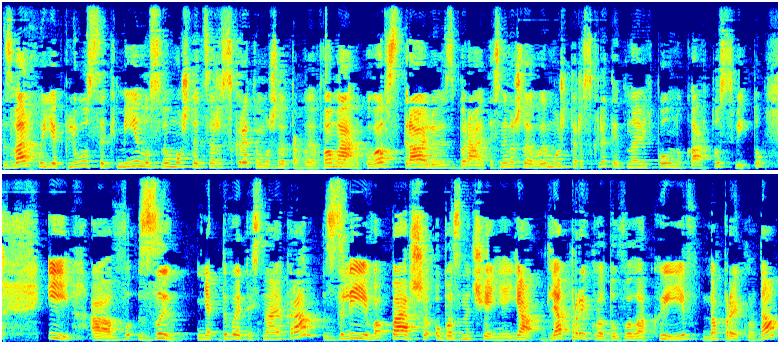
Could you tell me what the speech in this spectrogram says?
Зверху є плюсик, мінус. Ви можете це розкрити, можливо, там ви в Америку, в Австралію збираєтесь. Неважливо, ви можете розкрити навіть повну карту світу. І а, в, з, як дивитись на екран, зліва перше обозначення я для прикладу вела Київ, наприклад, да?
